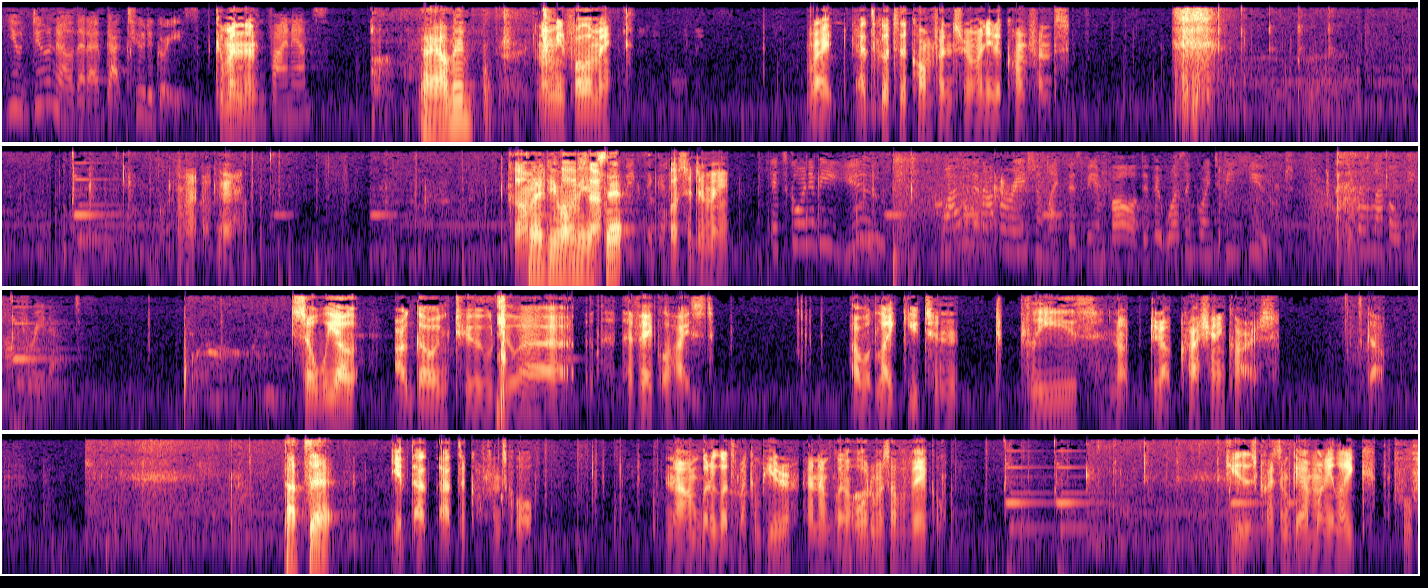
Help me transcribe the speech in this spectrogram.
You do know that I've got two degrees. Come in then. In finance. Hey, I'm in. I mean, follow me. Right, let's go to the conference room. I need a conference. Right, okay. Come Where do you want me to sit? Makes it gonna Closer to me. It's going to be you. Wasn't going to be huge. That's the level we operate at. So we are are going to do a, a vehicle heist. I would like you to, to please not do not crash any cars. Let's go. That's it. Yep, that that's a conference call. Now I'm gonna go to my computer and I'm gonna order myself a vehicle. Jesus Christ, I'm getting money like poof.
